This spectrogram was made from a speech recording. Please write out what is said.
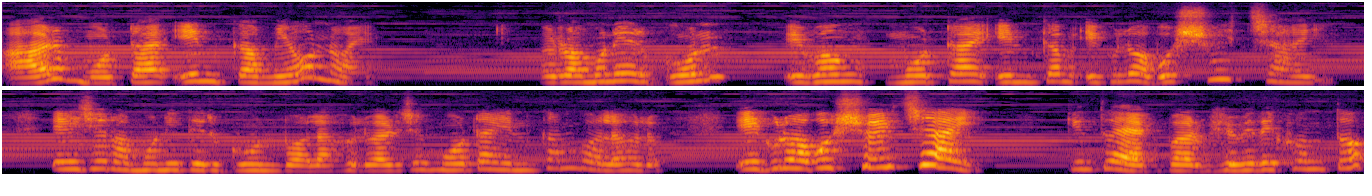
আর মোটা ইনকামেও নয়। রমণের গুণ এবং মোটা ইনকাম এগুলো অবশ্যই চাই। এই যে রমণীদের গুণ বলা হলো আর যে মোটা ইনকাম বলা হলো, এগুলো অবশ্যই চাই। কিন্তু একবার ভেবে দেখুন তো,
